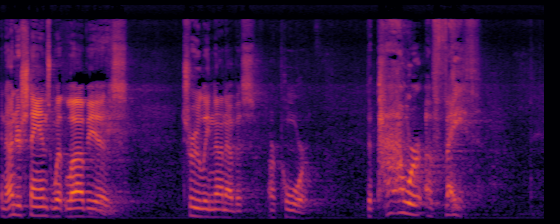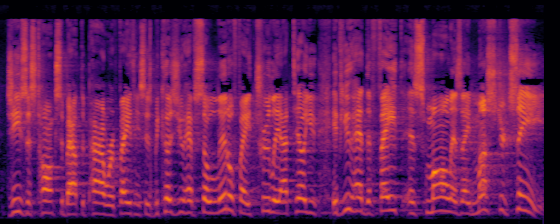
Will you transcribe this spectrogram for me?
and understands what love is, truly none of us are poor. The power of faith. Jesus talks about the power of faith, he says, Because you have so little faith, truly I tell you, if you had the faith as small as a mustard seed,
